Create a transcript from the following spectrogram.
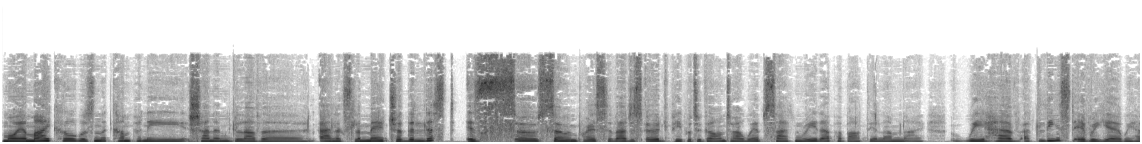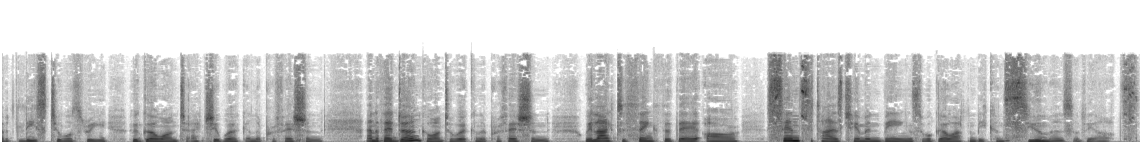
Moya Michael was in the company. Shannon Glover, Alex Lemaitre. The list is so, so impressive. I just urge people to go onto our website and read up about the alumni. We have at least every year, we have at least two or three who go on to actually work in the profession. And if they don't go on to work in the profession, we like to think that they are sensitized human beings who will go out and be consumers of the arts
